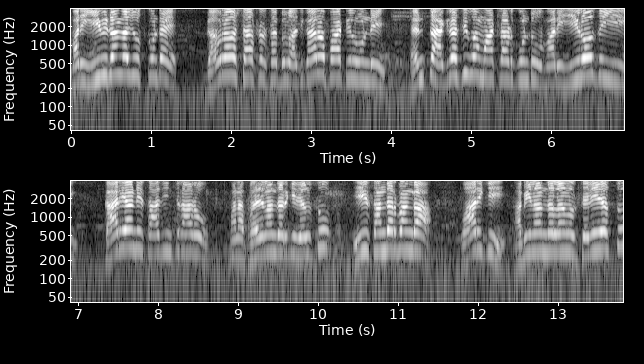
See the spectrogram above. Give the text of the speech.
మరి ఈ విధంగా చూసుకుంటే గౌరవ శాసనసభ్యులు అధికార పార్టీలు ఉండి ఎంత అగ్రెసివ్గా మాట్లాడుకుంటూ మరి ఈరోజు ఈ కార్యాన్ని సాధించినారో మన ప్రజలందరికీ తెలుసు. ఈ సందర్భంగా వారికి అభినందనలు తెలియజేస్తూ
